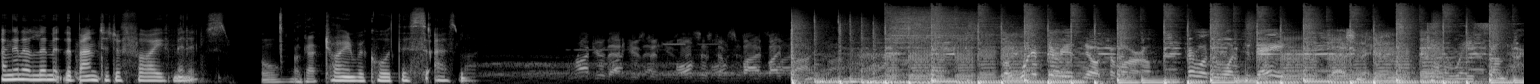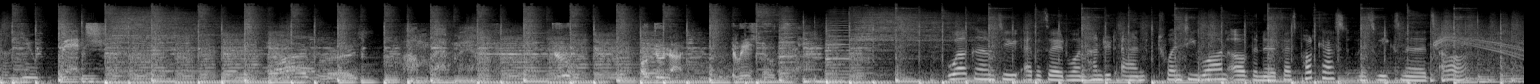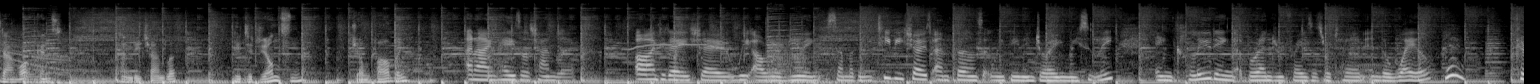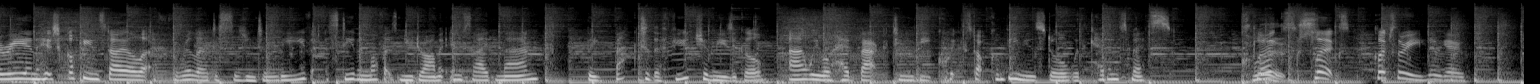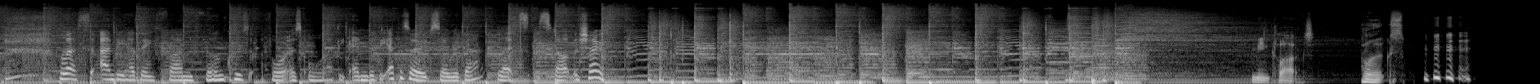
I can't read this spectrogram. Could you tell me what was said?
I'm going to limit the banter to five minutes. Oh, Okay. Try and record this as live. Roger that, Houston. All systems 5 by 5. But what if there is no tomorrow? There wasn't one today. Fascinating. Get away from her, you bitch! I'm Batman. Do or do not. There is no try. Welcome to episode 121 of the Nerdfest podcast. This week's nerds are Dan Watkins. Andy Chandler. Peter Johnson. Jon Farthing. and I'm Hazel Chandler. On today's show, we are reviewing some of the TV shows and films that we've been enjoying recently, including Brendan Fraser's return in The Whale, Korean Hitchcockian style thriller Decision to Leave, Stephen Moffat's new drama Inside Man, the Back to the Future musical, and we will head back to the Quick Stop convenience store with Kevin Smith's Clerks. Clerks. Clerks 3. There we go. Plus, Andy has a fun film quiz for us all at the end of the episode. So, with that, let's start the show. You mean Clark's? Clerks.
